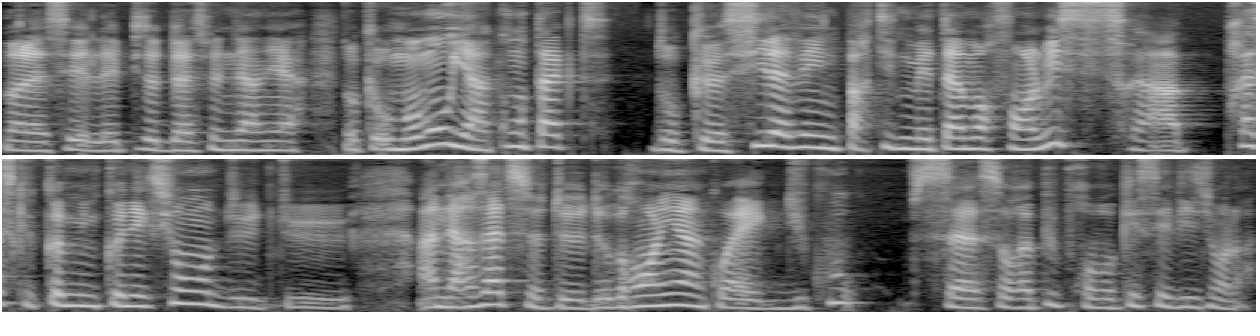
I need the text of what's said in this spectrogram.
dans l'épisode de la semaine dernière. Donc au moment où il y a un contact. Donc euh, s'il avait une partie de métamorphe en lui, ce serait un- presque comme une connexion, du, du- un ersatz de, de grand lien, quoi. Et que, du coup, ça, ça aurait pu provoquer ces visions-là.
